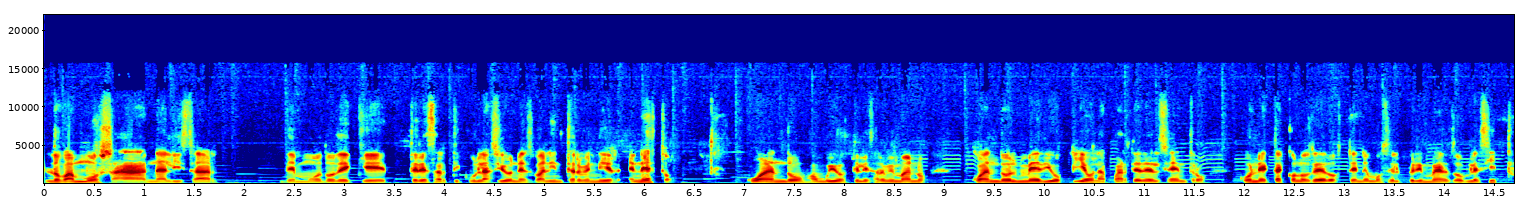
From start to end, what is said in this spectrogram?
lo vamos a analizar de modo de que tres articulaciones van a intervenir en esto. Cuando, voy a utilizar mi mano, cuando el medio pie o la parte del centro conecta con los dedos, tenemos el primer doblecito.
